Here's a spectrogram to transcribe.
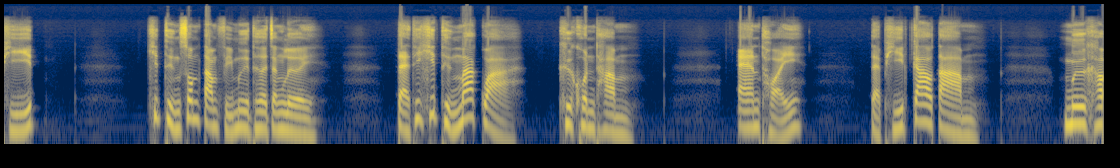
พีทคิดถึงส้มตำฝีมือเธอจังเลย แต่ที่คิดถึงมากกว่า คือคนทำ แอนถอย แต่พีทก้าวตาม มือเขา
